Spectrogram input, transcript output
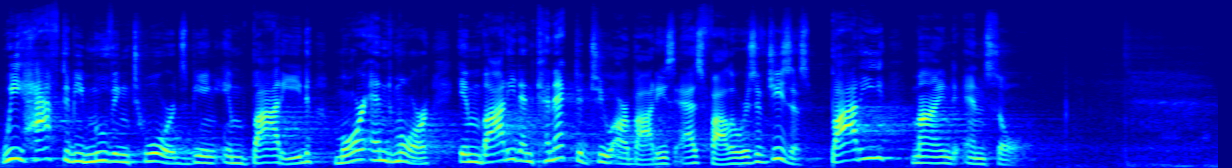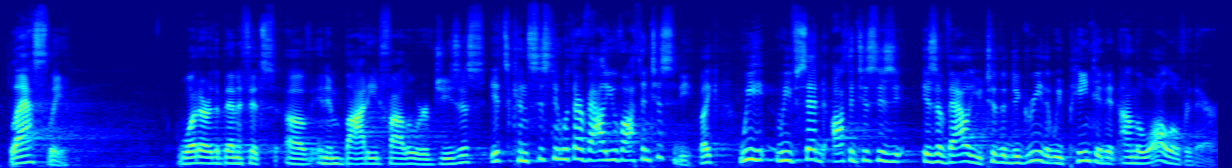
we have to be moving towards being embodied more and more, embodied and connected to our bodies as followers of Jesus body, mind, and soul. Lastly, what are the benefits of an embodied follower of Jesus? It's consistent with our value of authenticity. Like we, we've said, authenticity is a value to the degree that we painted it on the wall over there.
